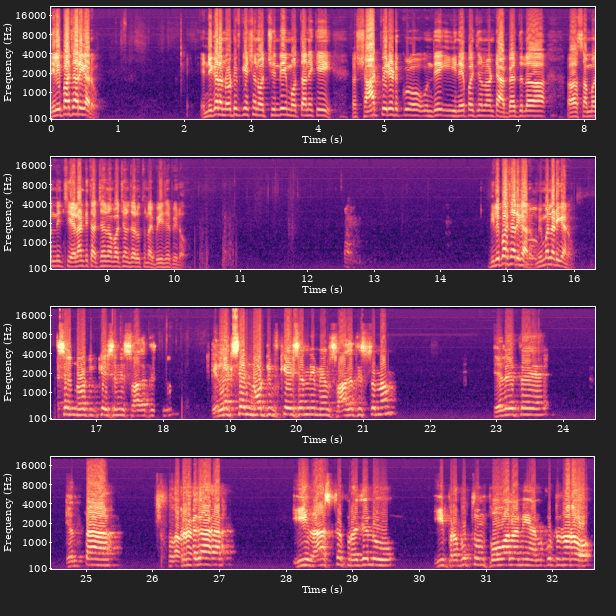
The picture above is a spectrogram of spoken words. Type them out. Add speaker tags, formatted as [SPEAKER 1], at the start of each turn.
[SPEAKER 1] దిలీపాచారి గారు ఎన్నికల నోటిఫికేషన్ వచ్చింది. మొత్తానికి షార్ట్ పీరియడ్ ఉంది. ఈ నేపథ్యంలో అంటే అభ్యర్థుల సంబంధించి ఎలాంటి తర్జన భర్జన జరుగుతున్నాయి బీజేపీలో? దిలీపాచారి గారు మిమ్మల్ని అడిగాను.
[SPEAKER 2] ఎలక్షన్ నోటిఫికేషన్ని స్వాగతిస్తున్నాం. ఎలక్షన్ నోటిఫికేషన్ని మేము స్వాగతిస్తున్నాం. ఏదైతే ఎంత త్వరగా ఈ రాష్ట్ర ప్రజలు ఈ ప్రభుత్వం పోవాలని అనుకుంటున్నారో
